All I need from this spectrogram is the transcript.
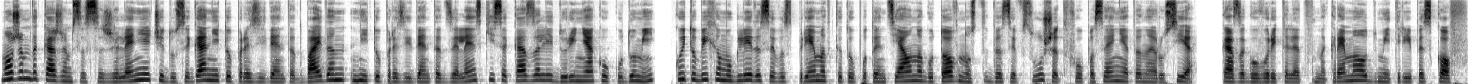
Можем да кажем със съжаление, че до сега нито президентът Байден, нито президентът Зеленски са казали дори няколко думи, които биха могли да се възприемат като потенциална готовност да се вслушат в опасенията на Русия, каза говорителят на Кремъл Дмитрий Песков.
